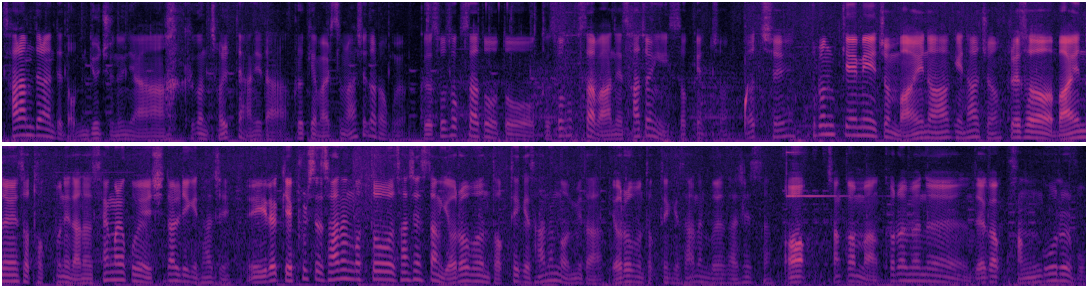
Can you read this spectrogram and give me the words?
사람들한테 넘겨주느냐? 그건 절대 아니다. 그렇게 말씀을 하시더라고요. 그 소속사도 또 그 소속사만의 사정이 있었겠죠. 그렇지. 푸른 게임이 좀 마이너하긴 하죠. 그래서 마이너해서 덕분에 나는 생활고에 시달리긴 하지. 이렇게 플스 사는 것도 사실상 여러분 덕택에 사는 겁니다. 여러분 덕택에 사는 거예요, 사실상. 어, 잠깐만. 그러면은 내가 광고를 못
